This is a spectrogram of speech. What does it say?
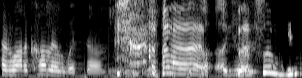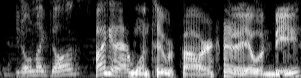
has a lot of common with them. You- That's so good. You don't like dogs? If I could have one superpower, it would be.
